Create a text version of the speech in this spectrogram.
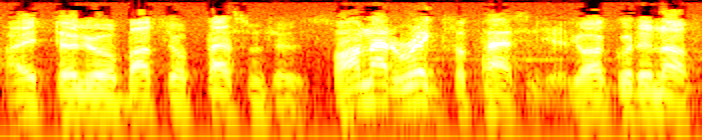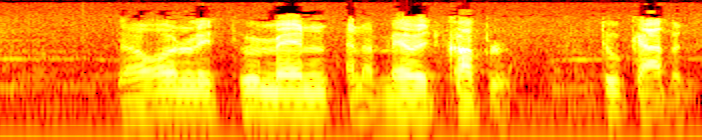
I tell you about your passengers. Well, I'm not rigged for passengers. You are good enough. There are only two men and a married couple. Two cabins.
